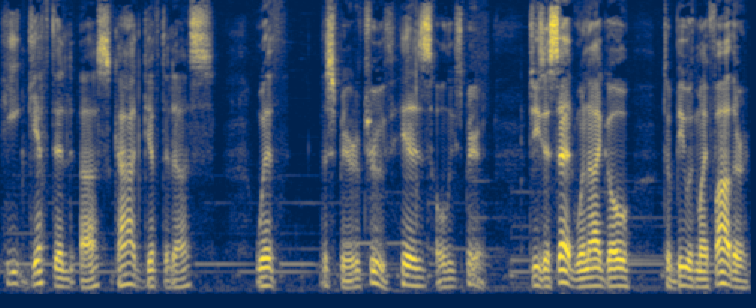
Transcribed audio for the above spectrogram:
He gifted us, God gifted us with the Spirit of truth, His Holy Spirit. Jesus said, When I go to be with my Father,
